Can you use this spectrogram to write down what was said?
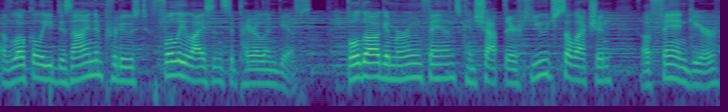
of locally designed and produced, fully licensed apparel and gifts. Bulldog and Maroon fans can shop their huge selection of fan gear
